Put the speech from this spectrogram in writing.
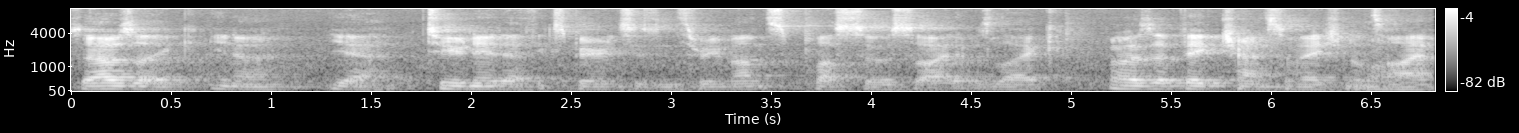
So I was like, you know, yeah, two near death experiences in three months plus suicide. It was like, it was a big transformational Wow. time.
